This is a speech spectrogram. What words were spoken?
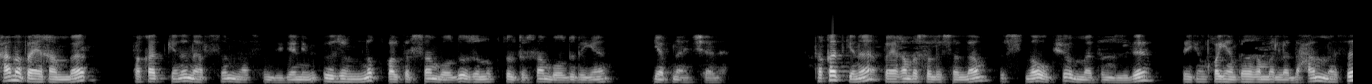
Hamma payg'ambar faqatgina nafsim nafsim deydi. Ya'ni o'zimni qoltirsam bo'ldi o'zimni qutultirsam bo'ldi degan gapni aytishadi. Faqatgina payg'ambar sallallohu alayhi vasallam istisno u kishi ummatim deydi. Lekin qolgan payg'ambarlarni hammasi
